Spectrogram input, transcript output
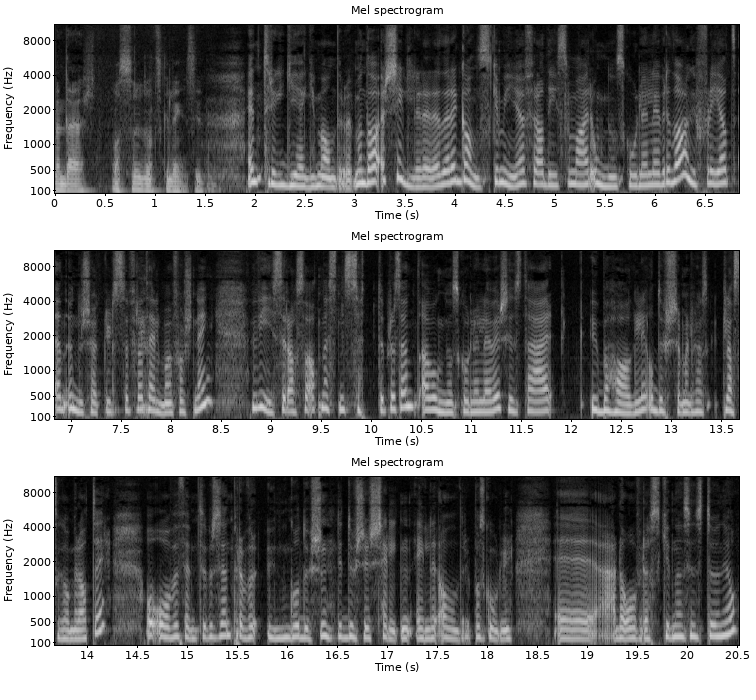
men det er også ganske lenge siden. En trygg gjeng, med andre ord. Men da skiller dere dere ganske mye fra de som er ungdomsskoleelever i dag. fordi at en undersøkelse fra Telemarksforskning viser altså at nesten 70% av ungdomsskoleelever syns det er ubehagelig å dusje med klass- klassekamerater, og over 50 prøver å unngå dusjen. De dusjer sjelden eller aldri på skolen. Eh, er det overraskende, syns du, Njål?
